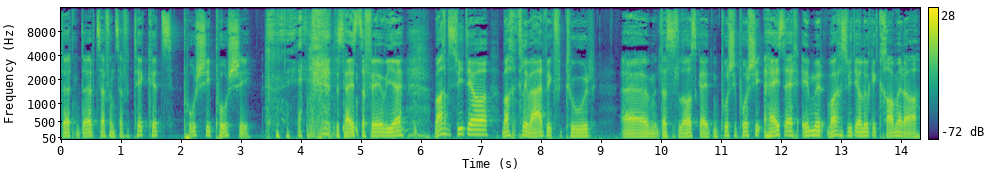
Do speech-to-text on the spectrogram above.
dort und dort, so und so Tickets, pushy, pushy. das heisst so viel wie, mach das Video, mach ein bisschen Werbung für die Tour, ähm, dass es losgeht. Und pushy, pushy heisst eigentlich immer, mach ein Video, schau in die Kamera an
